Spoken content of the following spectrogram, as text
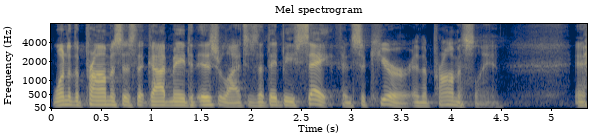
One of the promises that God made to the Israelites is that they'd be safe and secure in the promised land. And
